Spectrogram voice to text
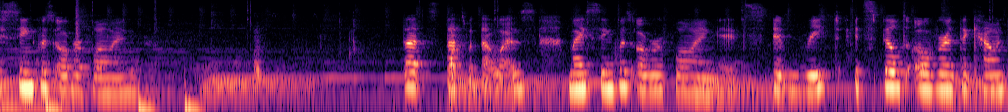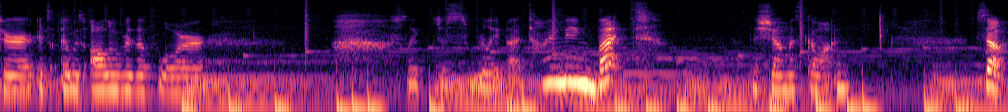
My sink was overflowing. That's that's what that was. My sink was overflowing. It's it reeked. It spilled over the counter. It's it was all over the floor. It's like just really bad timing, but the show must go on. So,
